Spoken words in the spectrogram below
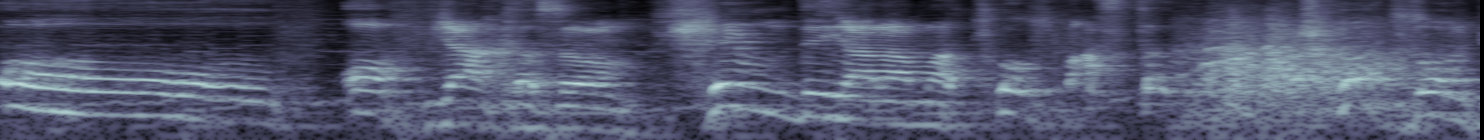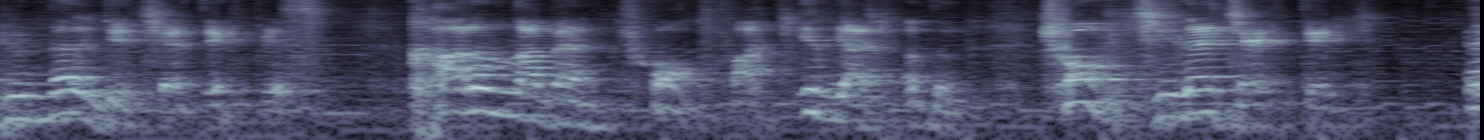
of, of ya kızım. Şimdi yarama tuz bastın. Günler geçirdik biz. Karımla ben çok fakir yaşadık. Çok çile çektik. Ee,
